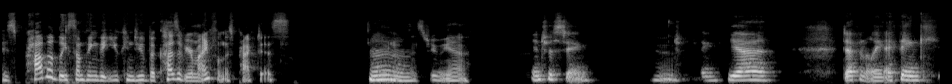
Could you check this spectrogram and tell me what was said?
is probably something that you can do because of your mindfulness practice. Mm. that's true. Yeah. Interesting. Yeah. Interesting. Yeah, definitely. I think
